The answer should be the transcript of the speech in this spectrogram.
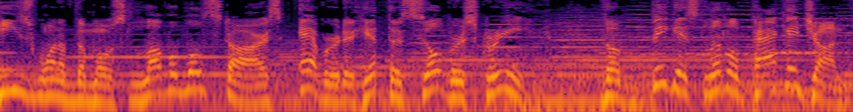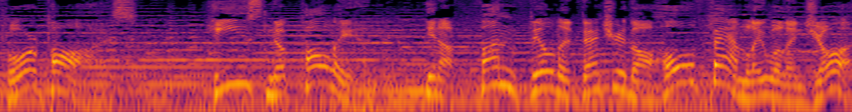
He's one of the most lovable stars ever to hit the silver screen. The biggest little package on four paws. He's Napoleon in a fun-filled adventure the whole family will enjoy.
